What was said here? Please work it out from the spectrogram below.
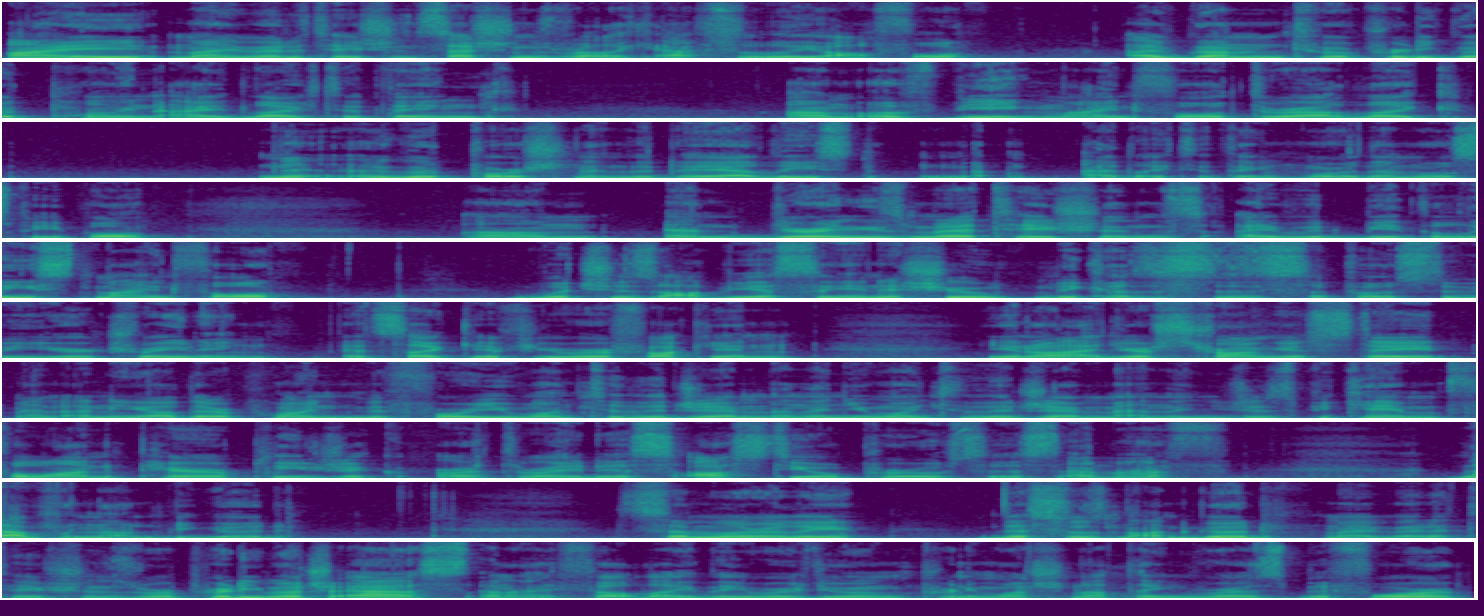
I, my meditation sessions were, like, absolutely awful. I've gotten to a pretty good point, I'd like to think, um, of being mindful throughout like a good portion of the day, at least. I'd like to think more than most people. Um, and during these meditations, I would be the least mindful, which is obviously an issue because this is supposed to be your training. It's like if you were fucking, you know, at your strongest state at any other point before you went to the gym, and then you went to the gym, and then you just became full on paraplegic, arthritis, osteoporosis, MF. That would not be good. Similarly, this was not good. My meditations were pretty much ass, and I felt like they were doing pretty much nothing. Whereas before,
